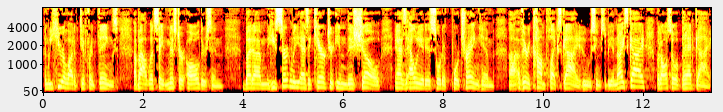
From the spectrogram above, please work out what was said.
and we hear a lot of different things about, let's say, Mr. Alderson. But um, he's certainly, as a character in this show, as Elliot is sort of portraying him, uh, a very complex guy who seems to be a nice guy, but also a bad guy,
